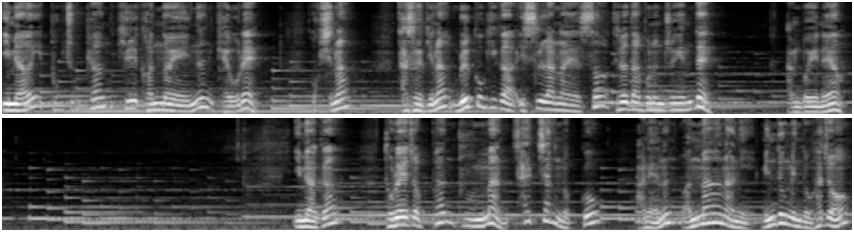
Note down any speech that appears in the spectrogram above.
임야의 북쪽편 길 건너에 있는 개울에 혹시나 다슬기나 물고기가 있을라나 해서 들여다보는 중인데 안 보이네요. 임야가 돌에 접한 부분만 살짝 높고 안에는 완만하니 민둥민둥하죠.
